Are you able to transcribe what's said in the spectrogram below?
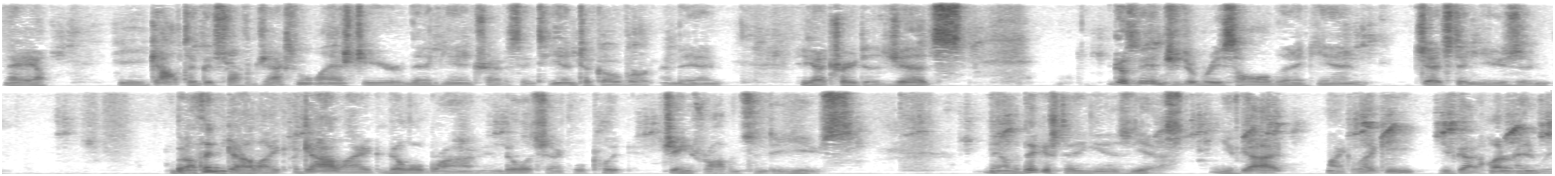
Now, he got to a good start for Jacksonville last year. Then again, Travis Etienne took over, and then he got traded to the Jets because the injury to Breece Hall. Then again, Jets didn't use him. But I think a guy like a guy like Bill O'Brien and Belichick will put James Robinson to use. Now the biggest thing is yes, you've got Mike Gesicki, you've got Hunter Henry,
